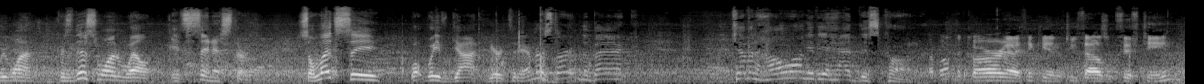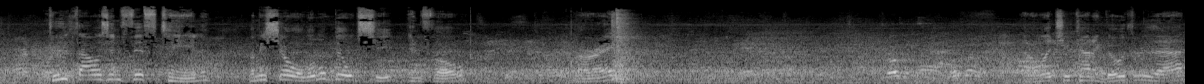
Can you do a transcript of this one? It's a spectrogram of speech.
we want. Because this one, well, it's sinister. So let's see what we've got here today. I'm going to start in the back. Kevin, how long have you had this car? I bought the car, I think, in 2015. 2015. Let me show a little build sheet info. All right. I'll let you kind of go through that.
